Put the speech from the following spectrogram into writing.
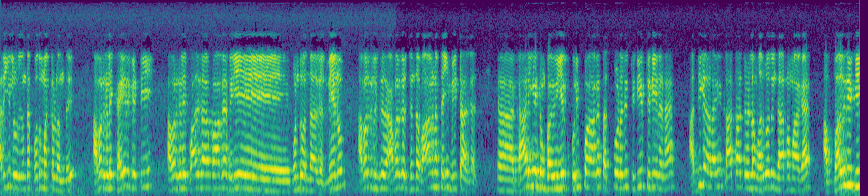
அருகில் இருந்த பொதுமக்கள் வந்து அவர்களை கயிறு கட்டி அவர்களை பாதுகாப்பாக வெளியே கொண்டு வந்தார்கள். மேலும் அவர்களுக்கு அவர்கள் சென்ற வாகனத்தையும் மீட்டார்கள். ஆஹ் காளிகேசம் பகுதியில் குறிப்பாக தற்பொழுது திடீர் திடீரென அதிக அளவில் காட்டாற்று வெள்ளம் வருவதன் காரணமாக அப்பகுதிக்கு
